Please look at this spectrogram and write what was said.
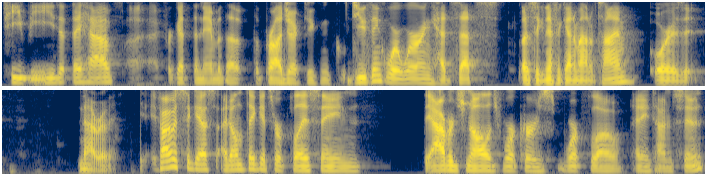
TV that they have. I forget the name of the, the project. You can. Do you think we're wearing headsets a significant amount of time, or is it not really? If I was to guess, I don't think it's replacing the average knowledge worker's workflow anytime soon.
